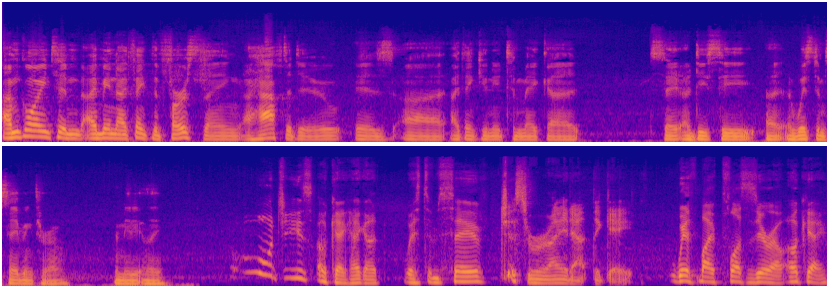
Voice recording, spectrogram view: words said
I'm going to. I mean, I think the first thing I have to do is, uh, I think you need to make a, say, a DC, a, a Wisdom saving throw, immediately. Oh, jeez. Okay, hang on. Wisdom save Just right out the gate. with my plus zero. Okay.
